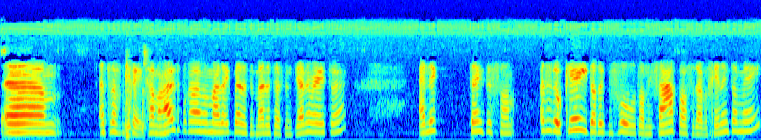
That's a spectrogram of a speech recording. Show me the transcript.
ehm, en toen dacht ik, oké, ik ga mijn huis opruimen, maar ik ben dus een manifesting generator. En ik denk dus van, het is oké dat ik bijvoorbeeld dan die vaatwassen, daar begin ik dan mee.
